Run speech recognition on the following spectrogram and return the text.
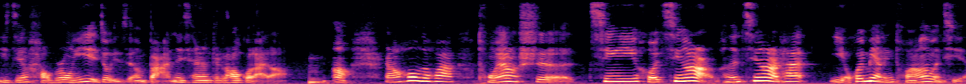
已经好不容易就已经把那些人给捞过来了，嗯啊，然后的话，同样是青一和青二，可能青二他也会面临同样的问题，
